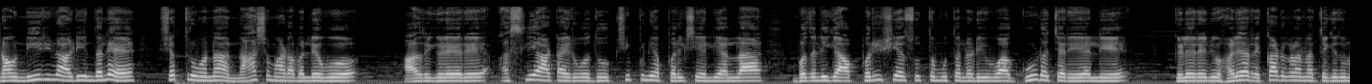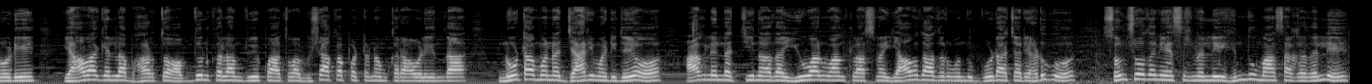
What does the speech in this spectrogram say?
ನಾವು ನೀರಿನ ಅಡಿಯಿಂದಲೇ ಶತ್ರುವನ್ನ ನಾಶ ಮಾಡಬಲ್ಲೆವು. ಆದರೆ ಗೆಳೆಯರೇ, ಅಸಲಿ ಆಟ ಇರುವುದು ಕ್ಷಿಪಣಿಯ ಪರೀಕ್ಷೆಯಲ್ಲಿ ಅಲ್ಲ. ಬದಲಿಗೆ ಆ ಪರೀಕ್ಷೆಯ ಸುತ್ತಮುತ್ತ ನಡೆಯುವ ಗೂಢಚರ್ಯೆಯಲ್ಲಿ. ಗೆಳೆಯರೆ, ನೀವು ಹಳೆಯ ರೆಕಾರ್ಡ್ಗಳನ್ನು ತೆಗೆದು ನೋಡಿ, ಯಾವಾಗೆಲ್ಲ ಭಾರತ ಅಬ್ದುಲ್ ಕಲಾಂ ದ್ವೀಪ ಅಥವಾ ವಿಶಾಖಪಟ್ಟಣಂ ಕರಾವಳಿಯಿಂದ ನೋಟಾಮನ್ನ ಜಾರಿ ಮಾಡಿದೆಯೋ, ಆಗಲೆಲ್ಲ ಚೀನಾದ ಯುವಾನ್ ವಾಂಗ್ ಕ್ಲಾಸ್ನ ಯಾವುದಾದರೂ ಒಂದು ಗೂಢಾಚಾರಿ ಹಡಗು ಸಂಶೋಧನೆ ಹೆಸರಿನಲ್ಲಿ ಹಿಂದೂ ಮಹಾಸಾಗರದಲ್ಲಿ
